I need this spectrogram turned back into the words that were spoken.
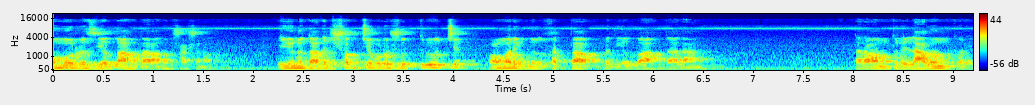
ওমর রাজিয়াল্লাহ তালানোর শাসনামলে এই জন্য তাদের সবচেয়ে বড় শত্রু হচ্ছে অমর ইবনুল খত্তাব রাজিয়াল্লাহ তালান তারা অন্তরে লালন করে।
